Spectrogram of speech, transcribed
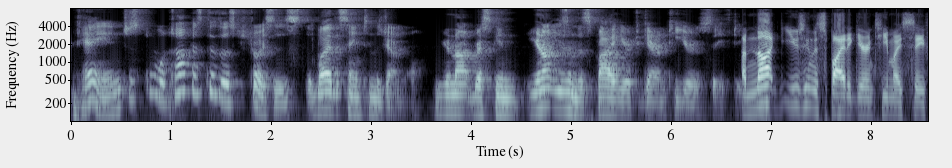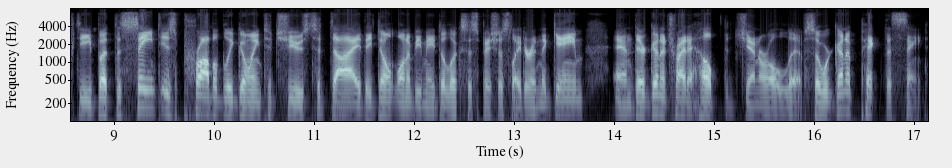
Okay, and just well, talk us through those choices. the, Why the Saint and the General? You're not risking. You're not using the spy here to guarantee your safety. I'm not using the spy to guarantee my safety, but the saint is probably going to choose to die. They don't want to be made to look suspicious later in the game, and they're going to try to help the general live. So we're going to pick the saint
